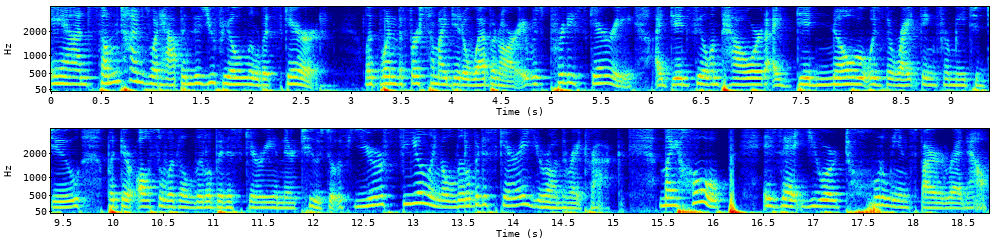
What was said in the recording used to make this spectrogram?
And sometimes what happens is you feel a little bit scared. Like when the first time I did a webinar, it was pretty scary. I did feel empowered. I did know it was the right thing for me to do, but there also was a little bit of scary in there too. So if you're feeling a little bit of scary, you're on the right track. My hope is that you are totally inspired right now.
